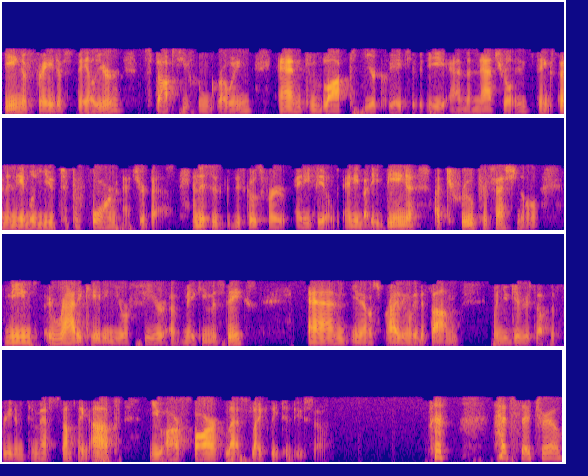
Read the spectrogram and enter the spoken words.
Being afraid of failure stops you from growing and can block your creativity and the natural instincts that enable you to perform at your best. And this is this goes for any field, anybody. Being a, a true professional means eradicating your fear of making mistakes and, you know, surprisingly to some, when you give yourself the freedom to mess something up, you are far less likely to do so. That's so true.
